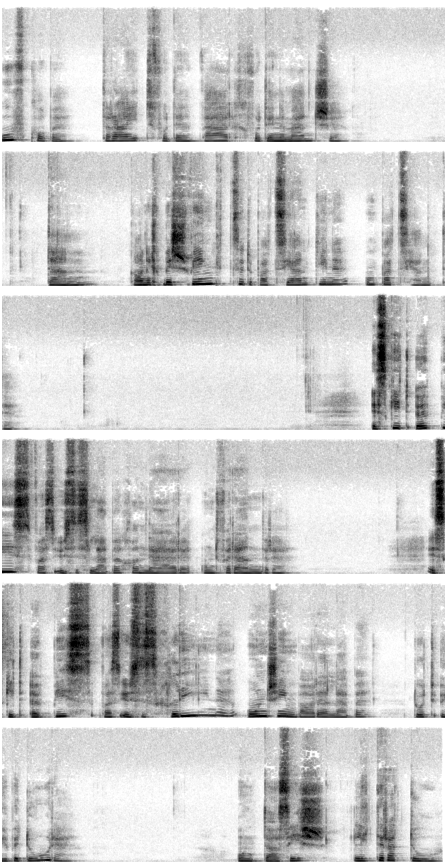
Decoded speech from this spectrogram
aufgehoben, dreit von dem Werk von diesen Menschen. Dann gehe ich beschwingt zu den Patientinnen und Patienten. Es gibt etwas, was unser Leben kann nähren und verändern. Es gibt etwas, was unser kleines, unscheinbares Leben überdauern. Und das ist Literatur.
